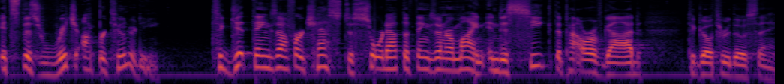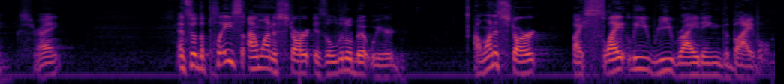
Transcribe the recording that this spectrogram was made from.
it's this rich opportunity to get things off our chest, to sort out the things in our mind, and to seek the power of God to go through those things, right? And so the place I want to start is a little bit weird. I want to start by slightly rewriting the Bible.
